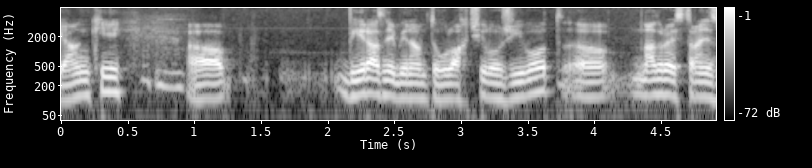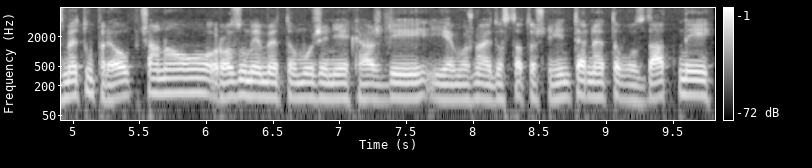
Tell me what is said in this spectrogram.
Janky. Mm-hmm výrazne by nám to uľahčilo život. E, na druhej strane sme tu pre občanov, rozumieme tomu, že nie každý je možno aj dostatočne internetovo zdatný,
